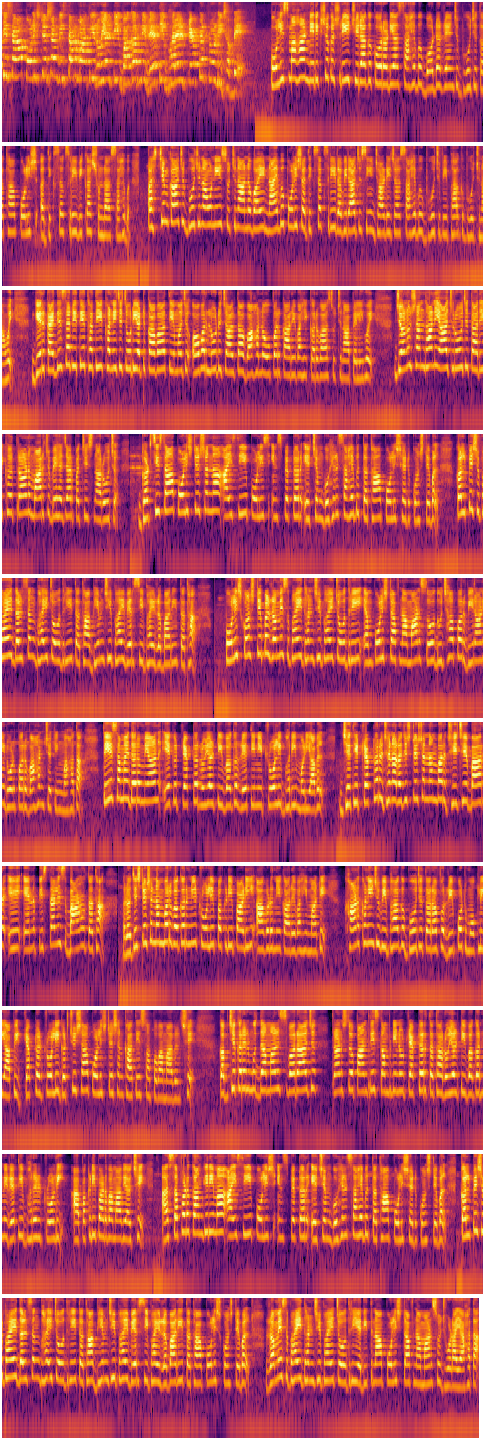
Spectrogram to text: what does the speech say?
નાસીસા police station વિસ્તારમાંથી royalty વગરની રેતી ભરેલ ટ્રેક્ટર ટ્રોલી છબે પોલીસ મહાનિરીક્ષક શ્રી ચિરાગ કોરડિયા સાહેબ બોર્ડર રેન્જ ભુજ તથા પોલીસ અધિક્ષક શ્રી વિકાસ ચુંડા સાહેબ પશ્ચિમ કચ્છ ભુજનાઓની સૂચના અન્વયે નાયબ પોલીસ અધિક્ષક શ્રી રવિરાજસિંહ જાડેજા સાહેબ ભુજ વિભાગ ભુજનાઓએ ગેરકાયદેસર રીતે થતી ખનિજ ચોરી અટકાવવા તેમજ ઓવરલોડ ચાલતા વાહનો ઉપર કાર્યવાહી કરવા સૂચના આપેલી હોય. જે અનુસંધાને આજ રોજ તારીખ ત્રણ માર્ચ બે હજાર પચીસના રોજ ગઢસીસા પોલીસ સ્ટેશનના IC police inspector H M Gohil સાહેબ તથા police head constable Kalpeshbhai Dalsangbhai Chaudhari તથા ભીમજીભાઈ વેરસીભાઈ રબારી તથા પોલીસ કોન્સ્ટેબલ રમેશભાઈ ધનજીભાઈ ચૌધરી એમ પોલીસ સ્ટાફના માણસો દુજા પર વિરાણી રોડ પર વાહન ચેકિંગમાં હતા. તે સમય દરમિયાન એક ટ્રેક્ટર રોયલ્ટી વગર રેતીની ટ્રોલી ભરી મળી આવેલ. જેથી ટ્રેક્ટર જેના રજિસ્ટ્રેશન નંબર જીજે બાર એ એન પિસ્તાલીસ બાણું તથા રજિસ્ટ્રેશન નંબર વગરની ટ્રોલી પકડી પાડી આગળની કાર્યવાહી માટે ખાણ ખનીજ વિભાગ ભુજ તરફ રિપોર્ટ મોકલી આપી tractor trolley Gadhshisha police station ખાતે સોંપવામાં આવેલ છે. કબજે કરેલ મુદ્દામાલ સ્વરાજ ત્રણસો પાંત્રીસ કંપનીનું ટ્રેક્ટર તથા રોયલ્ટી વગરની રેતી ભરેલ ટ્રોલી આ પકડી પાડવામાં આવ્યા છે. આ સફળ કામગીરીમાં IC police inspector H M Gohil સાહેબ તથા police head constable Kalpeshbhai Dalsangbhai Chaudhari તથા ભીમજીભાઈ વેરસીભાઈ રબારી તથા પોલીસ કોન્સ્ટેબલ રમેશભાઈ ધનજીભાઈ ચૌધરીએ રીતના પોલીસ સ્ટાફના માણસો જોડાયા હતા.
